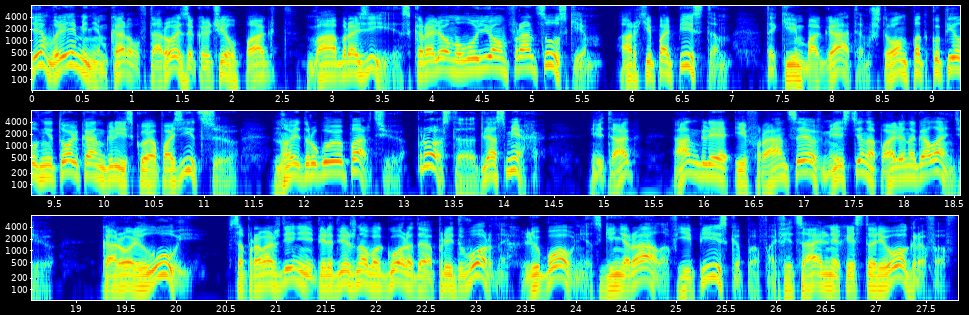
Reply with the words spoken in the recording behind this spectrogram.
тем временем Карл II заключил пакт «Вообрази» с королем Луем Французским, архипопистом, таким богатым, что он подкупил не только английскую оппозицию, но и другую партию, просто для смеха. Итак, Англия и Франция вместе напали на Голландию. Король Луй в сопровождении передвижного города придворных, любовниц, генералов, епископов, официальных историографов,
